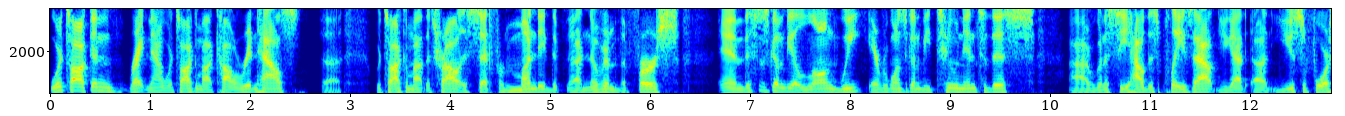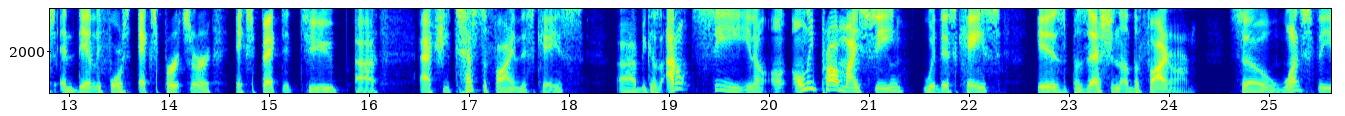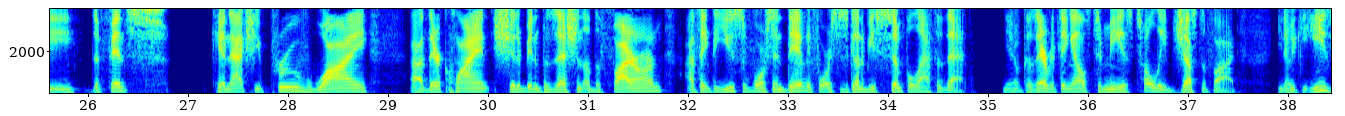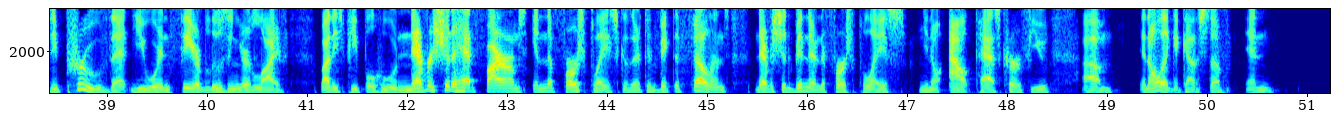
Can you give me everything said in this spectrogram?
we're talking right now. We're talking about Kyle Rittenhouse. Uh, we're talking about the trial is set for Monday, uh, November the first, and this is going to be a long week. Everyone's going to be tuned into this. Uh, we're going to see how this plays out. You got uh, use of force and deadly force experts are expected to uh, actually testify in this case uh, because I don't see, you know, only problem I see with this case is possession of the firearm. So once the defense can actually prove why uh, their client should have been in possession of the firearm, I think the use of force and deadly force is going to be simple after that. You know, because everything else to me is totally justified. You know, you can easily prove that you were in fear of losing your life by these people who never should have had firearms in the first place because they're convicted felons, never should have been there in the first place, you know, out past curfew, um, and all that good kind of stuff. And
